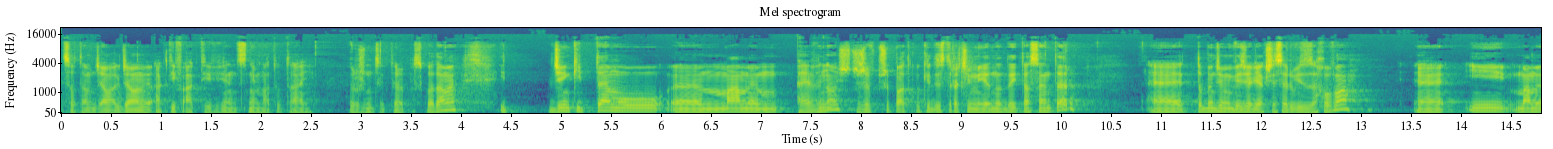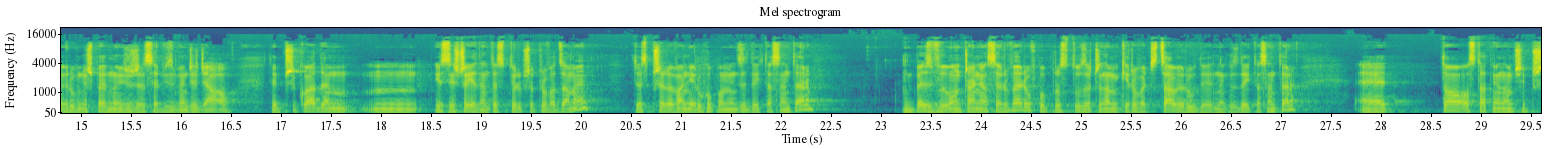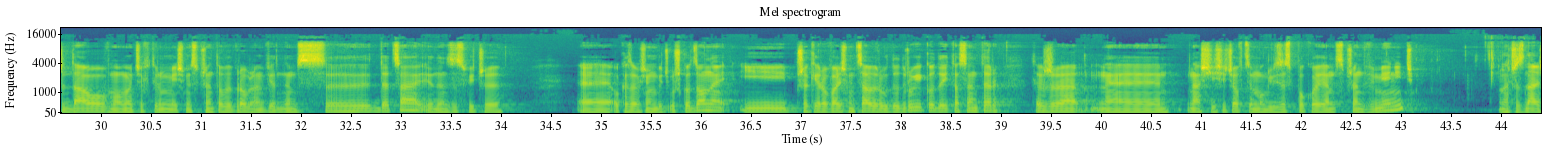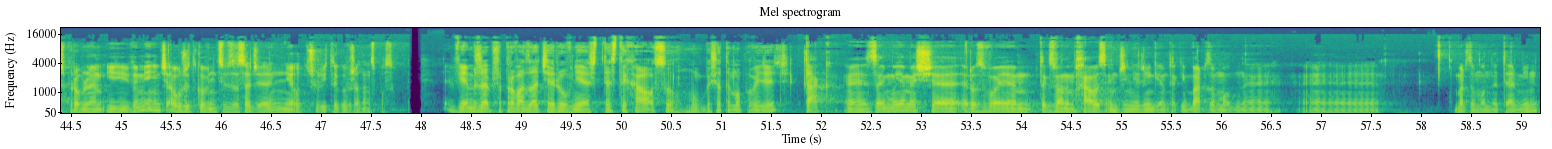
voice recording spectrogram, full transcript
co tam działa. Działamy active-active, więc nie ma tutaj różnicy, które poskładamy. I dzięki temu e, mamy pewność, że w przypadku, kiedy stracimy jedno data center, e, to będziemy wiedzieli, jak się serwis zachowa e, i mamy również pewność, że serwis będzie działał. Tym przykładem mm, jest jeszcze jeden test, który przeprowadzamy. To jest przelewanie ruchu pomiędzy data center. Bez wyłączania serwerów po prostu zaczynamy kierować cały ruch do jednego z data center. To ostatnio nam się przydało w momencie, w którym mieliśmy sprzętowy problem w jednym z e, DC. Jeden ze switchy e, okazał się być uszkodzony i przekierowaliśmy cały ruch do drugiego data center, także e, nasi sieciowcy mogli ze spokojem sprzęt wymienić, znaczy znaleźć problem i wymienić, a użytkownicy w zasadzie nie odczuli tego w żaden sposób. Wiem, że przeprowadzacie również testy chaosu. Mógłbyś o tym opowiedzieć? Tak. Zajmujemy się rozwojem tak zwanym chaos engineeringiem, taki bardzo modny, bardzo modny termin.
